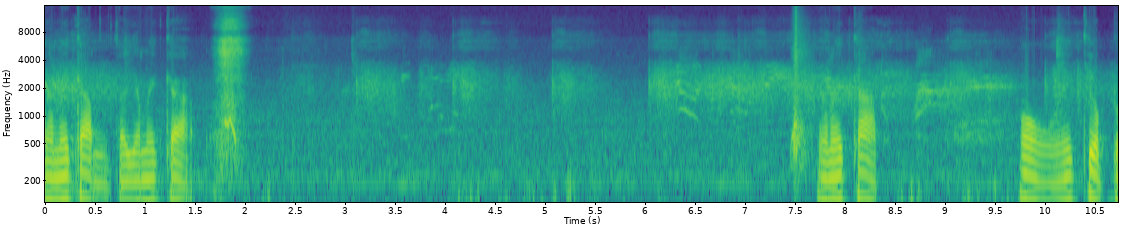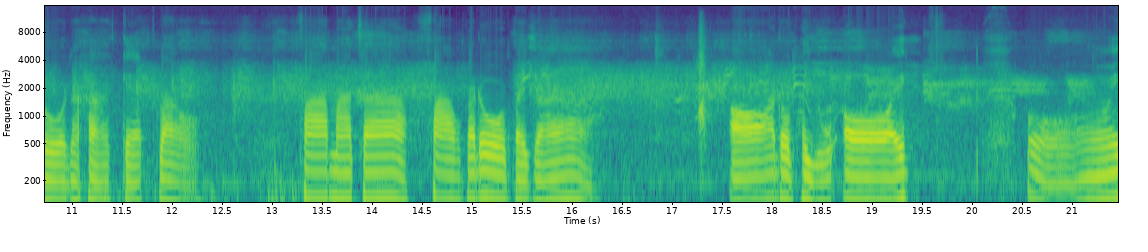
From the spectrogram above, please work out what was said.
ยังไม่กลับจะยังไม่กลับยังไม่กลับ โอ้ยเกือบโดนนะคะ แก๊กเรา ฟาร์มมาจ้า ฟาร์มก็โดนไปจ้า อ๋อ โดนพายุออยโอ้ย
